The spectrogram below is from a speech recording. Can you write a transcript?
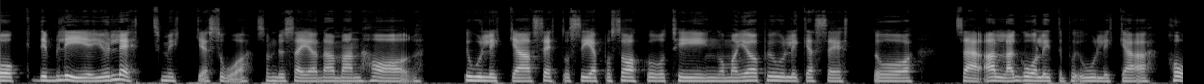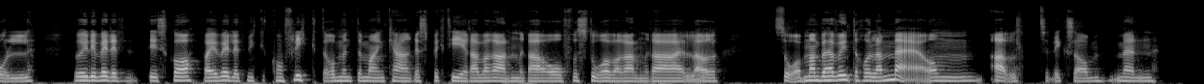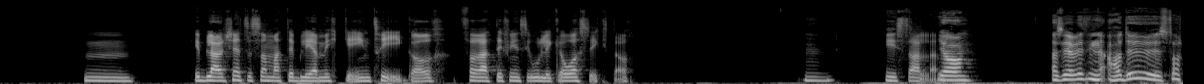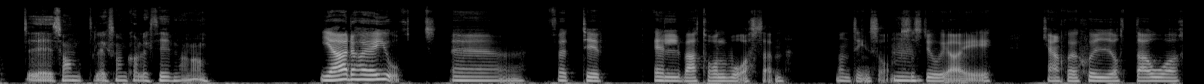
Och det blir ju lätt mycket så, som du säger, när man har olika sätt att se på saker och ting och man gör på olika sätt och så här, alla går lite på olika håll. Då är det väldigt, det skapar ju väldigt mycket konflikter om inte man kan respektera varandra och förstå varandra eller så. Man behöver inte hålla med om allt liksom, men mm, ibland känns det som att det blir mycket intriger för att det finns olika åsikter Mm. i stallen. Ja, alltså jag vet inte, har du stått i sånt liksom kollektiv någon gång? Ja, det har jag gjort. Eh, för typ 11-12 år sedan, någonting sånt, Mm. så stod jag i kanske 7-8 år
